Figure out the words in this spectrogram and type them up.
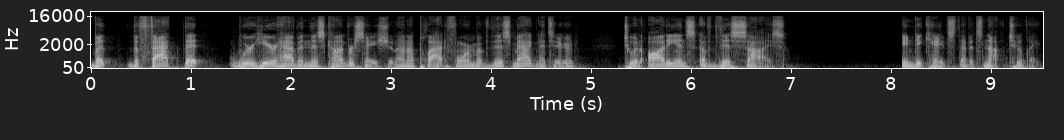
But the fact that we're here having this conversation on a platform of this magnitude to an audience of this size indicates that it's not too late.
